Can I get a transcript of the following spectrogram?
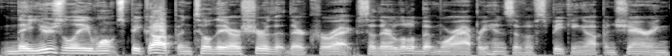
they usually won't speak up until they are sure that they're correct. So they're a little bit more apprehensive of speaking up and sharing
